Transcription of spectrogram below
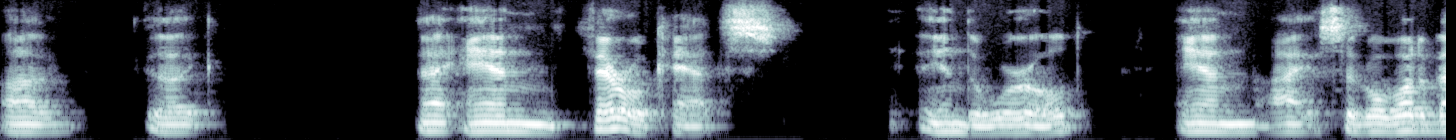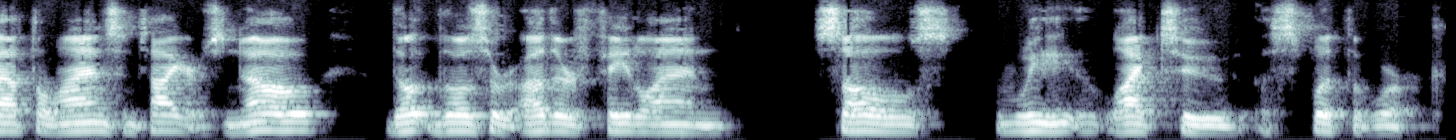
uh, uh, and feral cats in the world. And I said, well, what about the lions and tigers? No, th- those are other feline souls. We like to split the work,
